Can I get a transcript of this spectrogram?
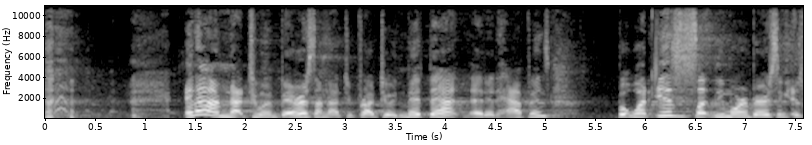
and I'm not too embarrassed, I'm not too proud to admit that, that it happens. But what is slightly more embarrassing is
